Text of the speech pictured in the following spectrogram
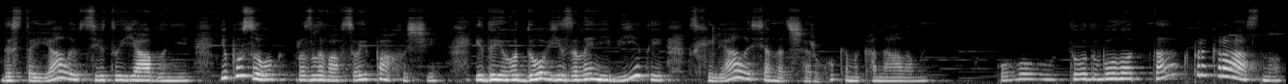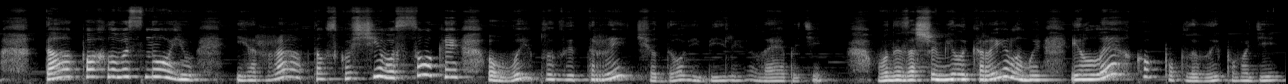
де стояли в цвіту яблуні, і бузок розливав свої пахощі, і де його довгі зелені віти схилялися над широкими каналами. О, тут було так прекрасно, так пахло весною, і раптом з кущів осоки випливли три чудові білі лебеді. Вони зашуміли крилами і легко попливли по воді.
